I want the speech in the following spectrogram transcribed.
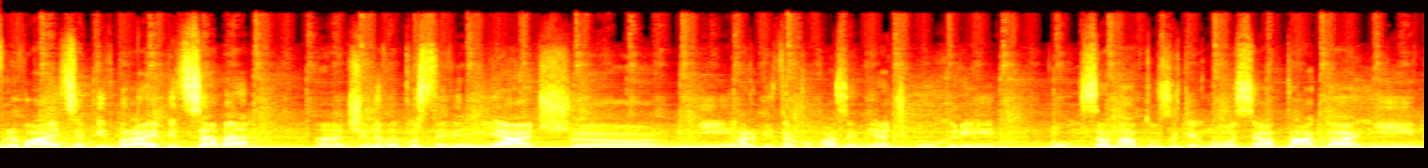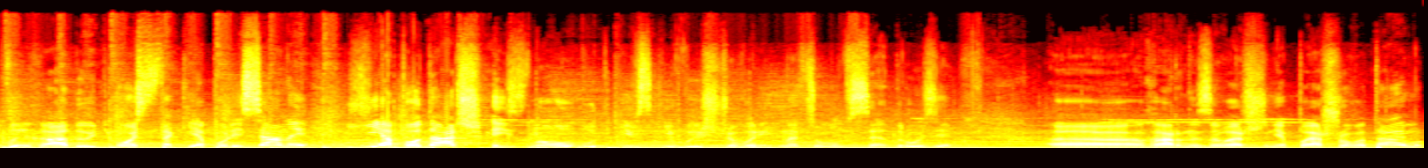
Вривається, підбирає під себе. Е, Чи не випустив він м'яч? Е, Ні, арбітр показує м'яч у грі. Ну, занадто затягнулася атака і вигадують ось таке полісяни. Є подача, і знову Будківський вище воріт. На цьому все, друзі. Е, Гарне завершення першого тайму.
